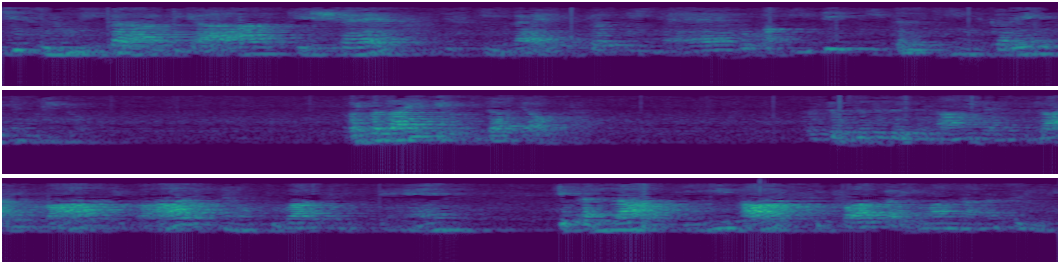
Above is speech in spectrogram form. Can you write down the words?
یہ ضروری قرار دیا کہ شیخ جس کی بیعت کرنی ہے، وہ عقیدے کی تلقین کرے اور بتائے کہ عقیدہ کیا ہوتا ہے۔ اپنے مکتوبات لکھتے ہیں کہ اللہ کی آٹھ صفات کا ایمان لانا ضروری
